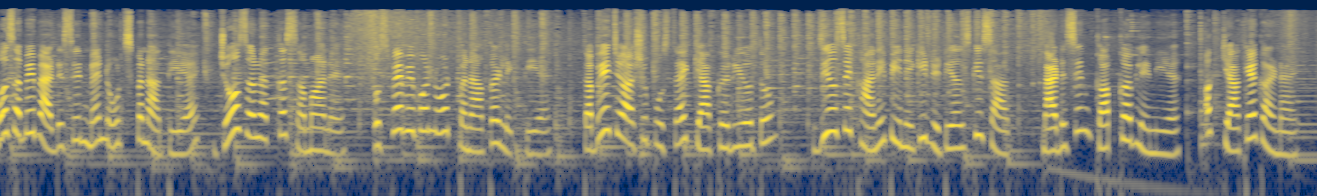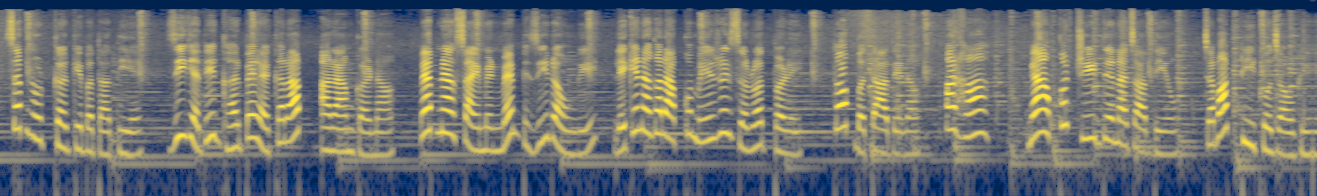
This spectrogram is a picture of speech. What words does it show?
वो सभी मेडिसिन में नोट्स बनाती है, जो ज़रूरत का सामान है उसमें भी वो नोट बनाकर लिखती है। तभी जाशु पूछता है, क्या कर रही हो तुम? जी, उसे खाने पीने की डिटेल्स के साथ मेडिसिन कब कब लेनी है और क्या क्या करना है, सब नोट करके बताती है। जी कहती है घर पे रहकर आप आराम करना, मैं अपने असाइनमेंट में बिज़ी रहूँगी, लेकिन अगर आपको मेरी ज़रूरत पड़े तो आप बता देना। और हाँ मैं आपको ट्रीट देना चाहती हूँ। जब आप ठीक हो जाओगे,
